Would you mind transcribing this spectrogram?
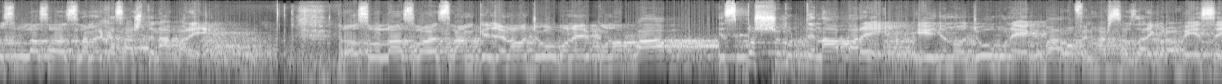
রসুল্লাহ সাল্লামের কাছে আসতে না পারে। রসুল্লাহ সাল্লামকে যেন যৌবনের কোনো পাপ স্পর্শ করতে না পারে, এই জন্য যৌবনে একবার ওপেন হার্ট সার্জারি করা হয়েছে।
